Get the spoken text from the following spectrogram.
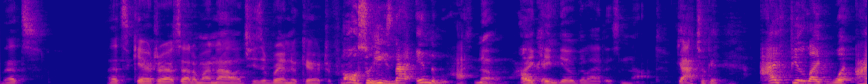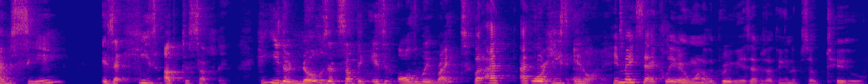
that's that's a character outside of my knowledge. He's a brand new character for me. Oh, so he's not in the movie. No, High Okay. King Gilgalad is not. Gotcha. Okay. I feel like what I'm seeing is that he's up to something. He either knows that something isn't all the way right, But I, I or he's in on it. He makes that clear in one of the previous episodes. I think in episode two,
